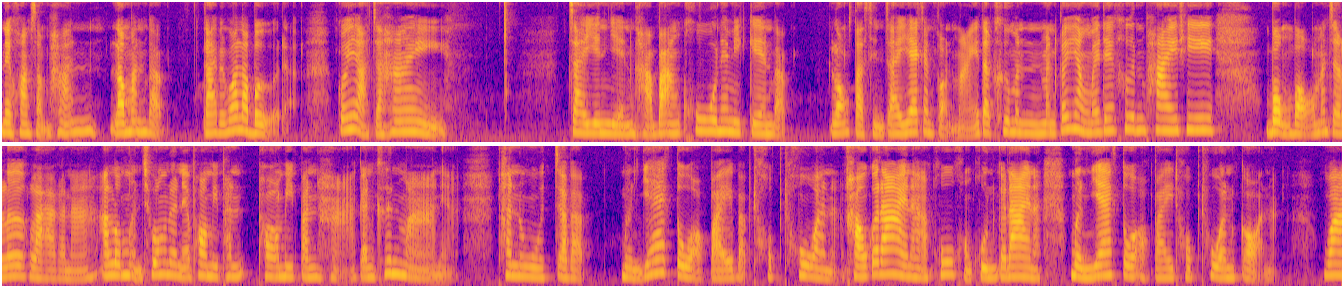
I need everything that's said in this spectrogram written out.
ในความสัมพันธ์แล้วมันแบบกลายเป็นว่าระเบิดอะ่ะก็อยากจะให้ใจเย็นๆค่ะ บางคู่เนี่ยมีเกณฑ์แบบ ลองตัดสินใจแยกกันก่อนไหม แต่คือมันมันก็ยังไม่ได้ขึ้นไพ่ที่บ่งบอกว่ามันจะเลิกลากันนะ อารมณ์เหมือนช่วงเดือนนี้พอมีพอมีปัญหากันขึ้นมาเนี่ยธนูจะแบบเหมือนแยกตัวออกไปแบบทบทวนเขาก็ได้นะคะคู่ของคุณก็ได้นะเหมือนแยกตัวออกไปทบทวนก่อนอะว่า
